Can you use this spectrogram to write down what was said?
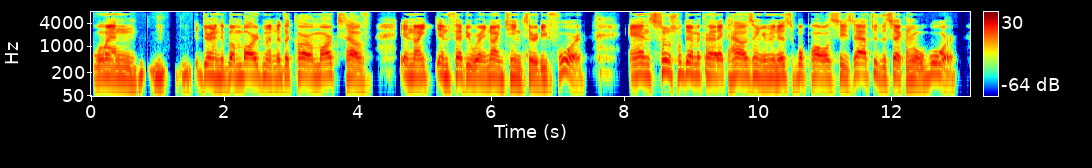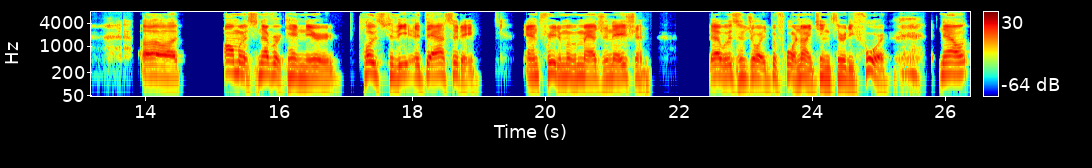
when, during the bombardment of the Karl Marx house in, in February 1934. And social democratic housing and municipal policies after the Second World War uh, almost never came near close to the audacity and freedom of imagination that was enjoyed before 1934. Now,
